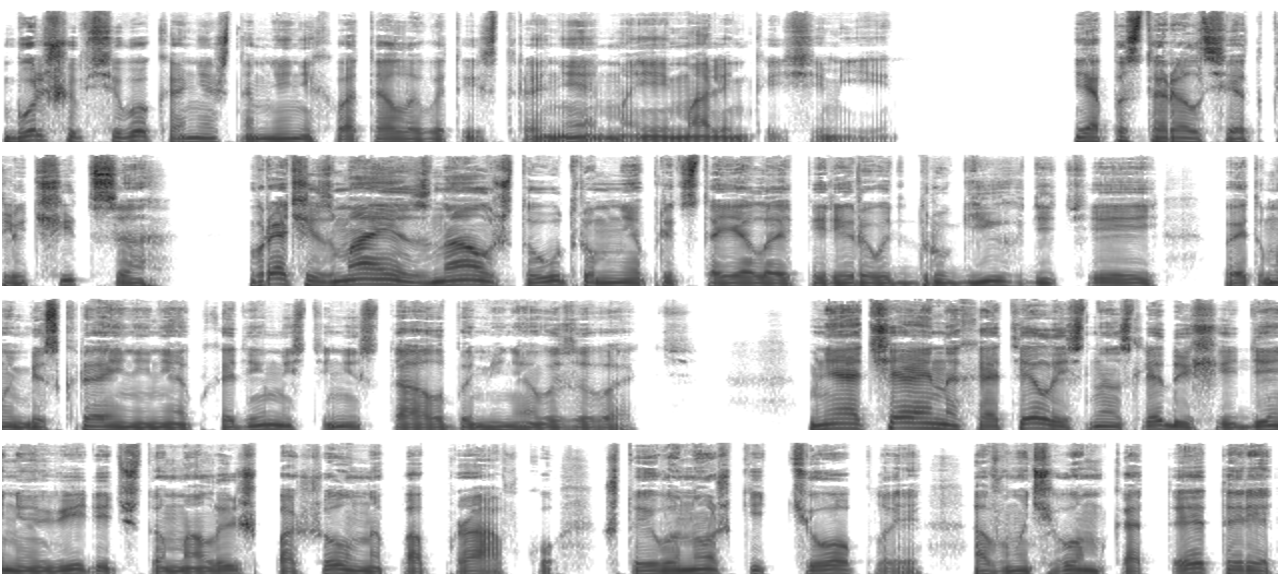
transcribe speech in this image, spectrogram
Больше всего, конечно, мне не хватало в этой стране моей маленькой семьи. Я постарался отключиться. Врач из Мая знал, что утром мне предстояло оперировать других детей, поэтому без крайней необходимости не стал бы меня вызывать. Мне отчаянно хотелось на следующий день увидеть, что малыш пошел на поправку, что его ножки теплые, а в мочевом катетере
